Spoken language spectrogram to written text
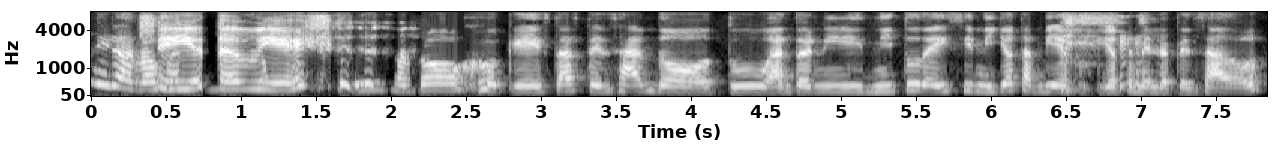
un hilo rojo. Sí, yo también. Un hilo rojo que estás pensando tú, Anthony, ni tú, Daisy, ni yo también, porque yo también lo he pensado.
